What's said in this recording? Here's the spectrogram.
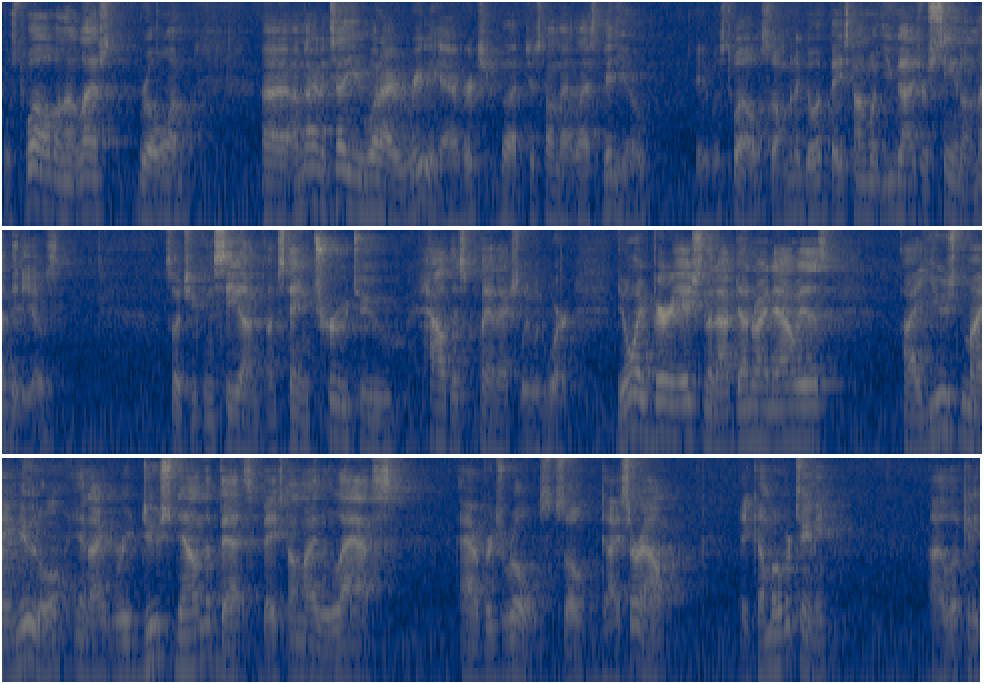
was 12 on that last roll. I'm, uh, I'm not going to tell you what I really averaged, but just on that last video, it was 12. So I'm going to go based on what you guys are seeing on my videos so that you can see I'm, I'm staying true to how this plan actually would work. The only variation that I've done right now is I used my noodle and I reduced down the bets based on my last average rolls. So dice are out, they come over to me, I look at it,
